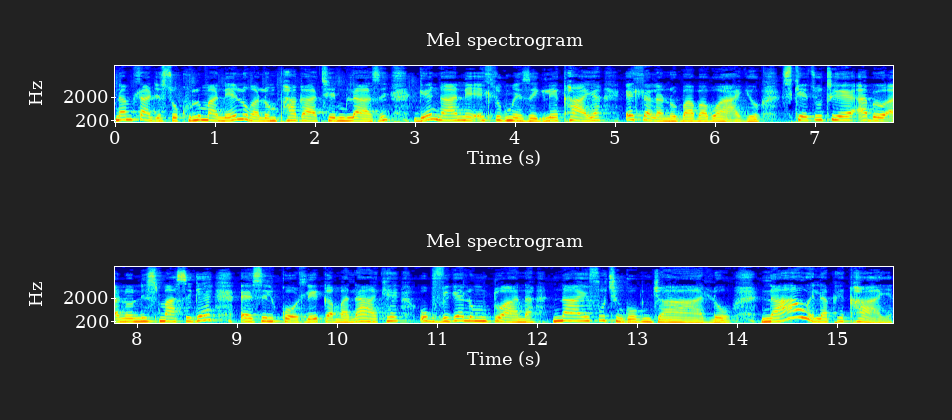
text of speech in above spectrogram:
Namhlanje sokhuluma nelunga lomphakathi emlazi ngengane ehlukumezekile ekhaya ehlala nobaba wayo. Sikhethe ukuthi ke abe anonymous ke eh, siligodle igama lakhe ukuvikela umntwana naye futhi ngokunjalo. Nawe lapha ekhaya.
